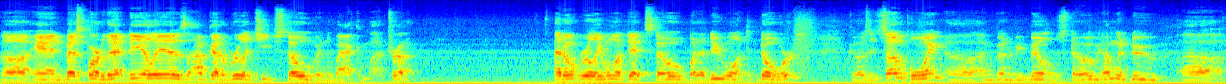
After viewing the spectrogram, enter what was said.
Uh, and best part of that deal is I've got a really cheap stove in the back of my truck. I don't really want that stove, but I do want the doors because at some point uh, I'm going to be building stoves. I'm going to do, uh,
